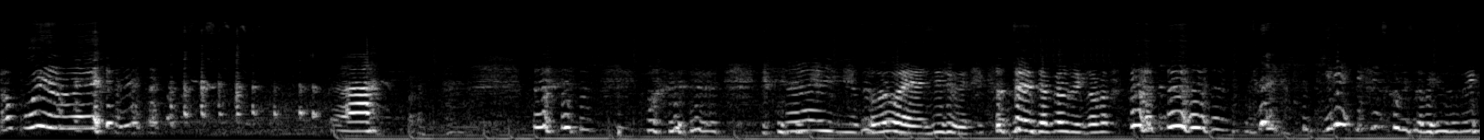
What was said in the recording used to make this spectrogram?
Apóyame. Ah. Ay, Dios No me voy a decir, güey. No te decía con el micrófono. ¿Qué? Son mis amigos, sí.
